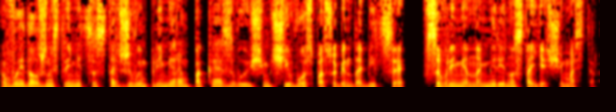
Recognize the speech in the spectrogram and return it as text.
Вы должны стремиться стать живым примером, показывающим, чего способен добиться в современном мире настоящий мастер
